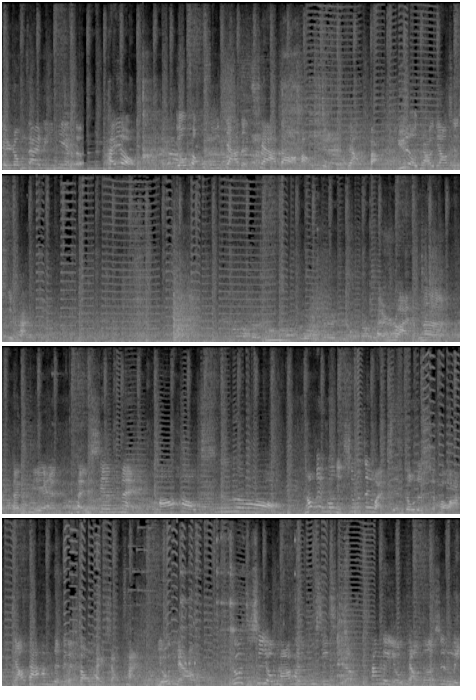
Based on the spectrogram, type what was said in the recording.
也融在里面了。还有油葱酥加的恰到好处，非常棒。鱼柳条一定要试试看。嗯，很软嫩，很甜，很鲜美，好好吃哦。然后我跟你说，你吃这碗咸粥的时候啊，你要搭他们的那个招牌小菜油条。如果只吃油条的话就不稀奇了。他们的油条呢是淋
